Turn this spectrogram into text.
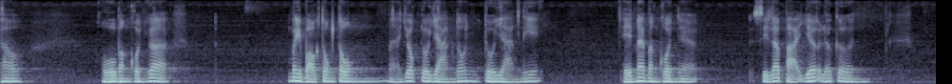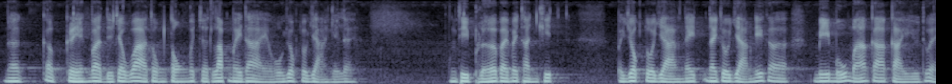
เขาโอ้บางคนก็ไม่บอกตรงๆยกตัวอย่างโน้นตัวอย่างนี้ เห็นไหมบางคนเนี่ยศิลปะเยอะเหลือเกินนะ ก็เกรงว่าเดี๋ยวจะว่าตรงๆ ก็จะรับไม่ได้โอ้ยกตัวอย่างใหญ่เลยบางทีเผลอไปไม่ทันคิด ไปยกตัวอย่างในในตัวอย่างนี้ก็มีหมูหมากาไก่อยู่ด้วย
